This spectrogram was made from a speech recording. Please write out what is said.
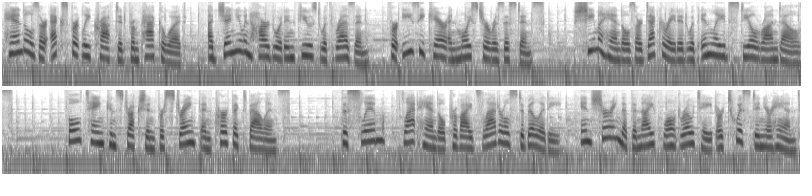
Handles are expertly crafted from pakkawood, a genuine hardwood infused with resin, for easy care and moisture resistance. Shima handles are decorated with inlaid steel rondelles. Full tang construction for strength and perfect balance. The slim, flat handle provides lateral stability, ensuring that the knife won't rotate or twist in your hand.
